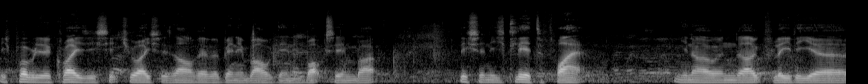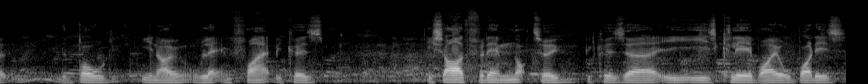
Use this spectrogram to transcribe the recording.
it's probably the craziest situation I've ever been involved in in boxing. But listen, he's cleared to fight, you know, and hopefully the uh, the board, you know, will let him fight because it's hard for them not to because uh, he, is clear by all bodies,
